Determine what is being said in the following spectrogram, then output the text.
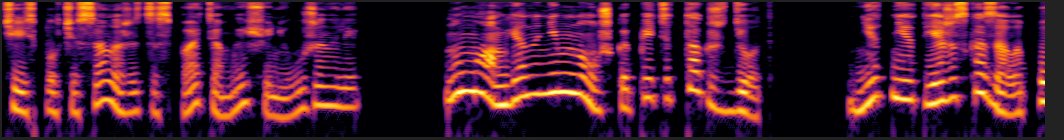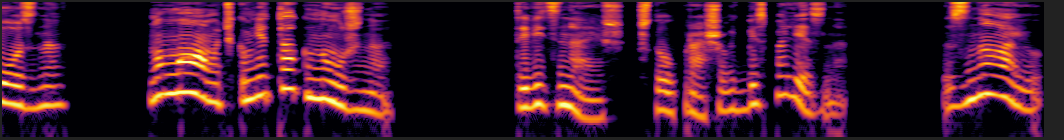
Через полчаса ложиться спать, а мы еще не ужинали». «Ну, мам, я на немножко, Петя так ждет». «Нет-нет, я же сказала, поздно». «Ну, мамочка, мне так нужно». Ты ведь знаешь, что упрашивать бесполезно. Знаю.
